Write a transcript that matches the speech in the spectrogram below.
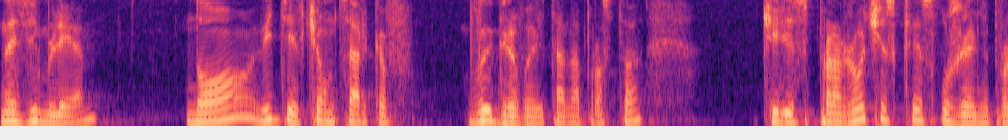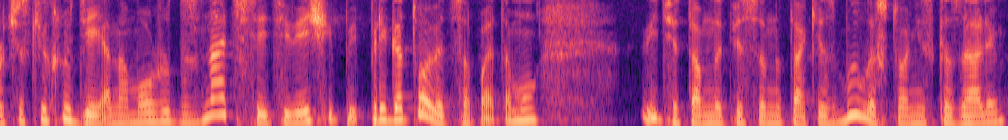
на земле. Но, видите, в чем церковь выигрывает? Она просто через пророческое служение пророческих людей, она может знать все эти вещи, приготовиться. Поэтому, видите, там написано так и сбылось, что они сказали.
